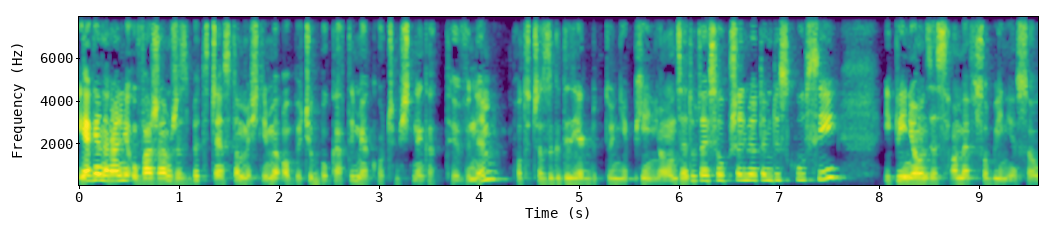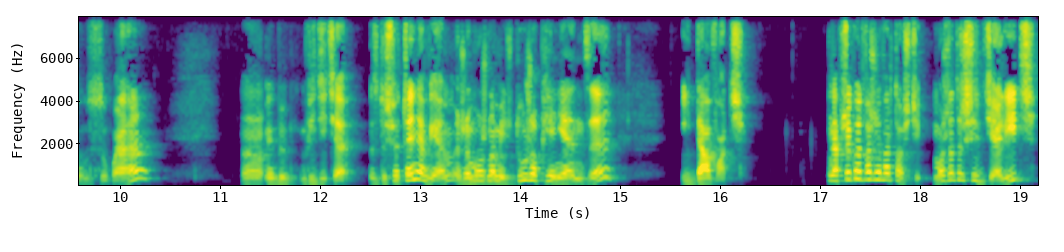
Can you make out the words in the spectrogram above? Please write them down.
Ja generalnie uważam, że zbyt często myślimy o byciu bogatym jako o czymś negatywnym, podczas gdy jakby to nie pieniądze tutaj są przedmiotem dyskusji i pieniądze same w sobie nie są złe. E, jakby widzicie, z doświadczenia wiem, że można mieć dużo pieniędzy i dawać. Na przykład ważne wartości. Można też się dzielić,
